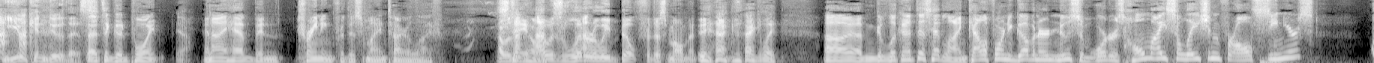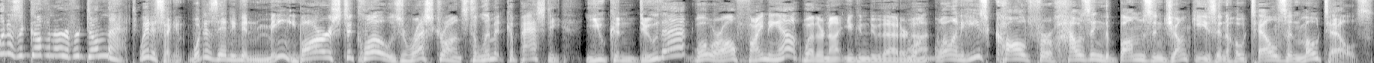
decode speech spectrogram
you can do this. That's a good point. Yeah. And I have been training for this my entire life. I was Stay home. I was literally built for this moment. Yeah, exactly. Uh, I'm looking at this headline. California Governor Newsom orders home isolation for all seniors. When has a governor ever done that? Wait a second. What does that even mean? Bars to close, restaurants to limit capacity. You can do that? Well, we're all finding out whether or not you can do that or Well, not. well, and he's called for housing the bums and junkies in hotels and motels.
